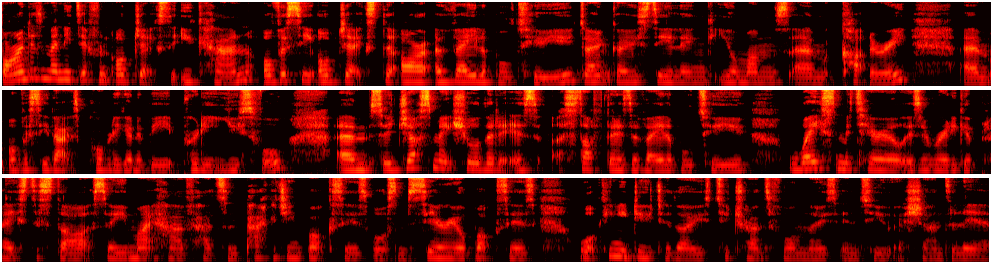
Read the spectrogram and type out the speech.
Find as many different objects that you can. Obviously, objects that are available to you. Don't go stealing your mum's um, cutlery. Um, obviously, that's probably going to be pretty useful. Um, so just make sure that it is stuff that is available to you. Waste material is a really good place to start. So you might have had some packaging boxes or some cereal boxes. What can you do to those to transform those into a chandelier?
